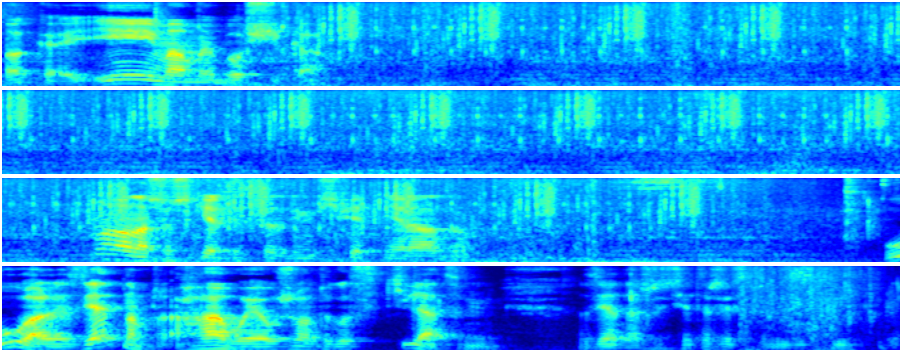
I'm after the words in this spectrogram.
Okej, okay. i mamy bosika. No, nasze szkielety sobie z nim świetnie radzą. U, ale zjadł nam... Aha, bo ja używam tego skilla, co mi zjada życie. Też jestem głupi.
